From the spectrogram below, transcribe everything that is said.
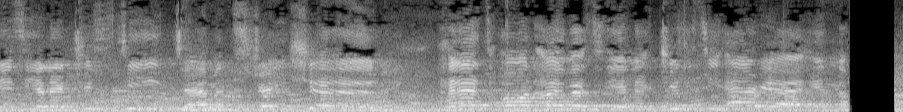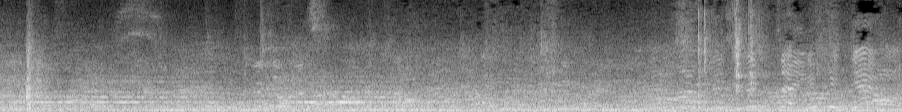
is the electricity demonstration. Head on over to the electricity area in the This is so you can get on.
